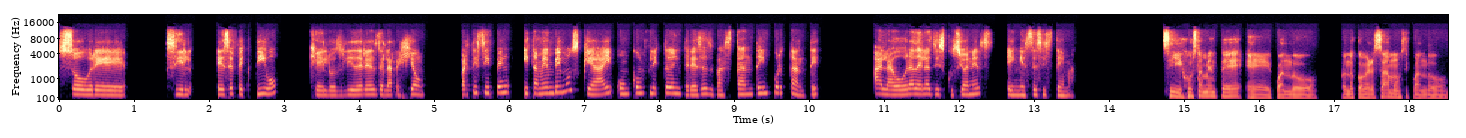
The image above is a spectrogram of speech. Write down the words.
sobre si es efectivo que los líderes de la región participen y también vimos que hay un conflicto de intereses bastante importante a la hora de las discusiones en este sistema. Sí, justamente eh, cuando, cuando conversamos y cuando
